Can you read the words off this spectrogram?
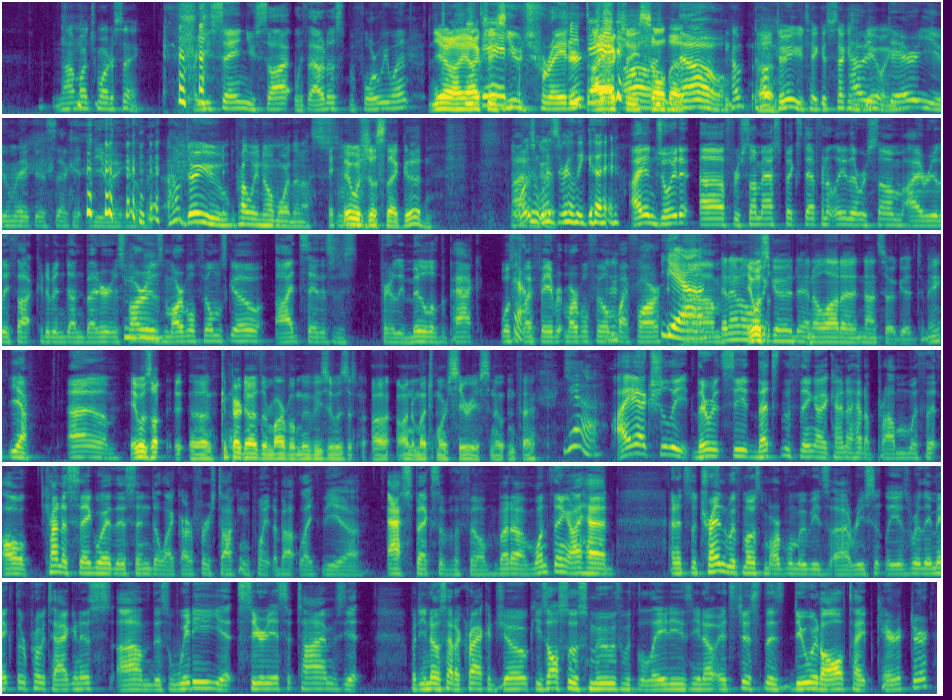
Not much more to say. Are you saying you saw it without us before we went? Yeah, I He actually did. You traitor! He did. I actually Oh, saw that. No. How, how Uh, dare you take a second How viewing? dare you make a second viewing of it? How dare you probably know more than us? It was just that good. It was it good. was really good. I enjoyed it uh, for some aspects. Definitely, there were some I really thought could have been done better. As far Mm-hmm. as Marvel films go, I'd say this is fairly middle of the pack. Wasn't Yeah. my favorite Marvel film by far. Yeah. Um, It had a lot was- of good and a lot of not so good to me. yeah. Um, It was uh, uh, compared to other Marvel movies, it was uh, on a much more serious note. In fact, Yeah. I actually there would see that's the thing I kind of had a problem with it. I'll kind of segue this into like our first talking point about like the uh, aspects of the film. But um, one thing I had, and it's the trend with most Marvel movies uh, recently, is where they make their protagonists um, this witty yet serious at times, yet but he knows how to crack a joke. He's also smooth with the ladies. You know, it's just this do it all type character.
